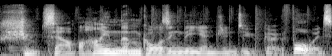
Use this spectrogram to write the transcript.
shoots out behind them, causing the engine to go forwards.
